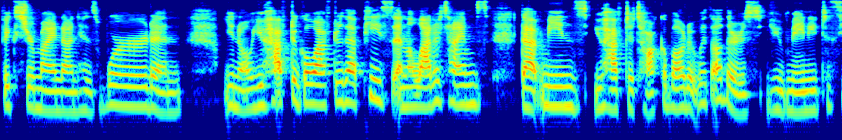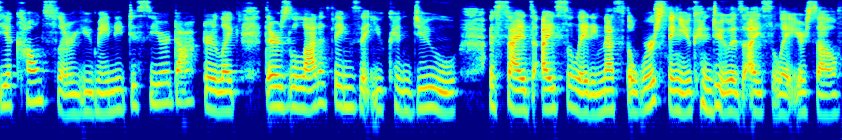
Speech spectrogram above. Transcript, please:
fix your mind on his word. And you know you have to go after that peace. And a lot of times that means you have to talk about it with others. You may need to see a counselor. You may need to see your doctor. Like there's a lot of things that you can do besides isolating. That's the worst thing you can do is isolate yourself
